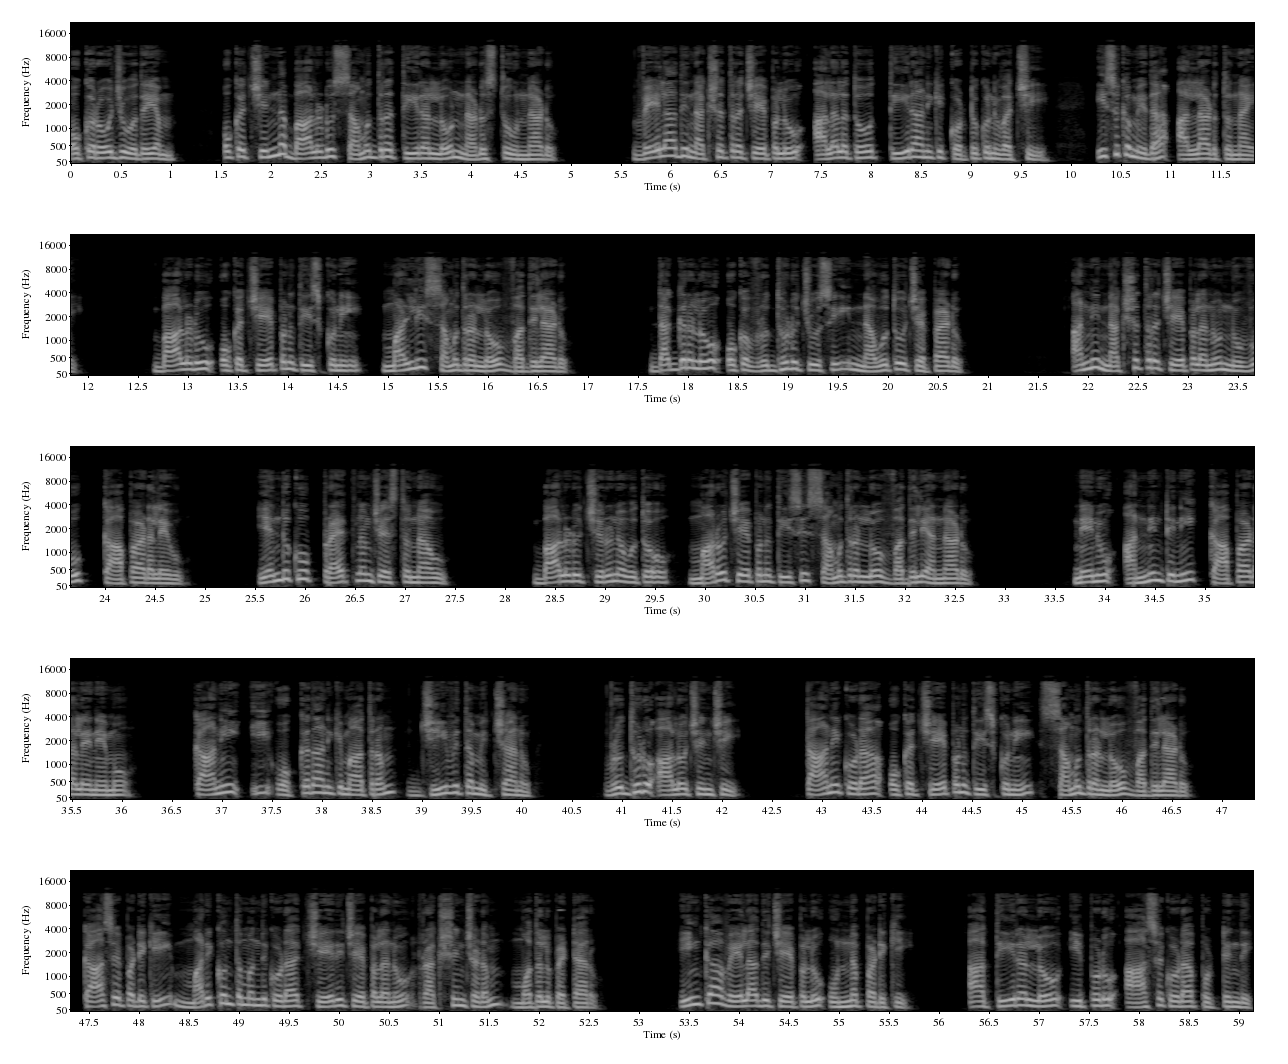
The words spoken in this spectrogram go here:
ఒకరోజు ఉదయం ఒక చిన్న బాలుడు సముద్ర తీరంలో నడుస్తూ ఉన్నాడు. వేలాది నక్షత్ర చేపలు అలలతో తీరానికి కొట్టుకుని వచ్చి ఇసుక మీద అల్లాడుతున్నాయి. బాలుడు ఒక చేపను తీసుకుని మళ్ళీ సముద్రంలో వదిలాడు. దగ్గరలో ఒక వృద్ధుడు చూసి నవ్వుతూ చెప్పాడు అన్ని నక్షత్ర చేపలను నువ్వు కాపాడలేవు. ఎందుకు ప్రయత్నం చేస్తున్నావు? బాలుడు చిరునవ్వుతో మరో చేపను తీసి సముద్రంలో వదిలి అన్నాడు. నేను అన్నింటినీ కాపాడలేనేమో కాని ఈ ఒక్కదానికి మాత్రం జీవితమిచ్చాను. వృద్ధుడు ఆలోచించి తానే కూడా ఒక చేపను తీసుకుని సముద్రంలో వదిలాడు. కాసేపటికి మరికొంతమంది కూడా చేరి చేపలను రక్షించడం మొదలుపెట్టారు. ఇంకా వేలాది చేపలు ఉన్నప్పటికీ ఆ తీరల్లో ఇప్పుడు ఆశ కూడా పుట్టింది.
